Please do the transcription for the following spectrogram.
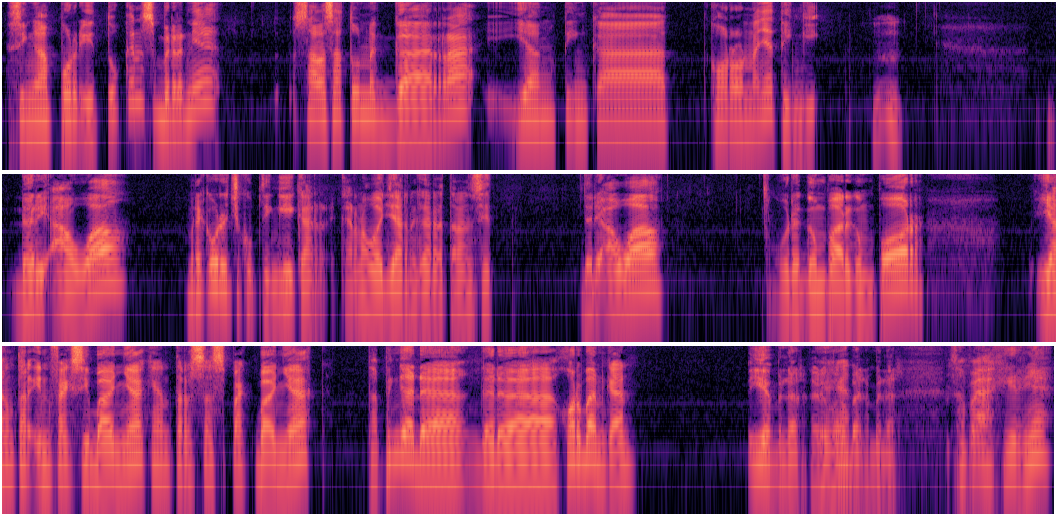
Singapura itu kan sebenarnya salah satu negara yang tingkat coronanya tinggi. Mm-mm. Dari awal mereka udah cukup tinggi kar- karena wajar negara transit. Dari awal udah gempar-gempor, yang terinfeksi banyak, yang tersuspek banyak, tapi nggak ada nggak ada korban kan? Iya benar Gak ada kan? korban benar Sampai akhirnya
